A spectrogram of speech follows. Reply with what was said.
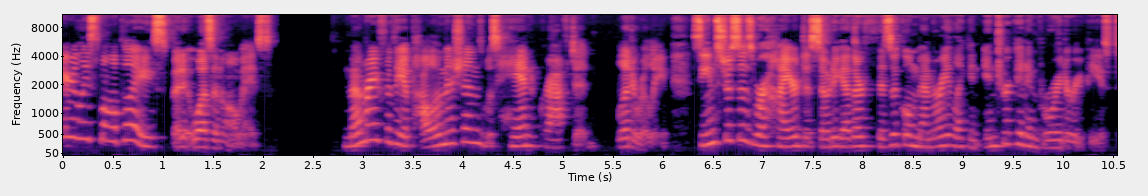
fairly small place, but it wasn't always. Memory for the Apollo missions was handcrafted, literally. Seamstresses were hired to sew together physical memory like an intricate embroidery piece,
